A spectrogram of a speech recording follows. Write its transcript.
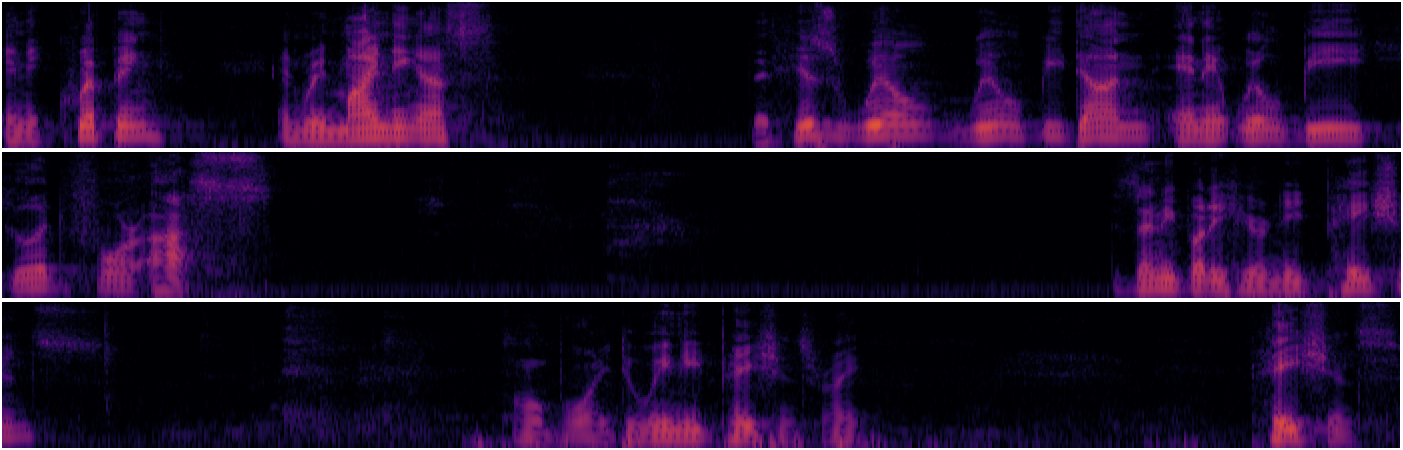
and equipping and reminding us that His will will be done and it will be good for us. Does anybody here need patience? Oh boy, do we need patience, right? Patience.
